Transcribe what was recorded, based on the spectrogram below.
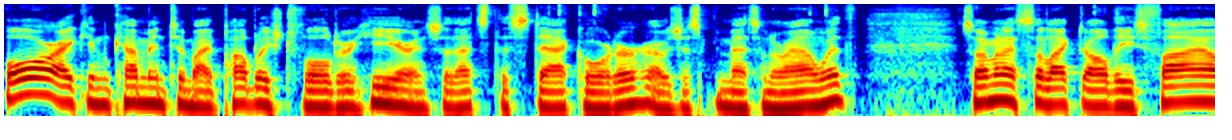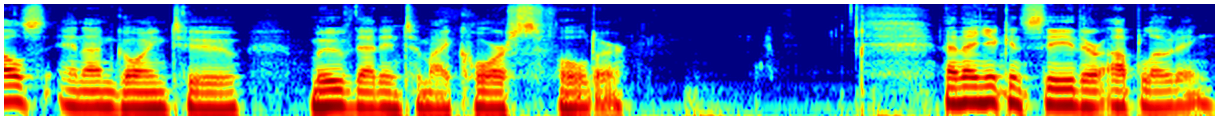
Or I can come into my published folder here. And so that's the stack order I was just messing around with. So I'm going to select all these files and I'm going to move that into my course folder. And then you can see they're uploading.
